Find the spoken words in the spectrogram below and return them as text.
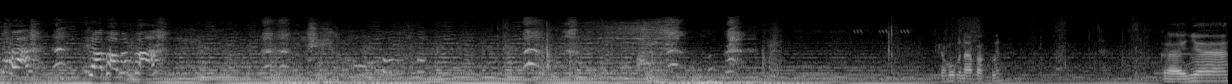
Pak, tidak apa-apa, Pak. Ya. Kamu kenapa, Kun? Kayaknya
